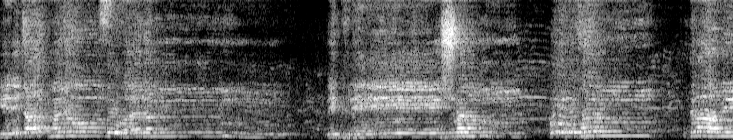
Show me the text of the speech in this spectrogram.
गिरिजात्मजो सुवरम् विघ्नेश्वरम् ओझरम् ग्रामे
